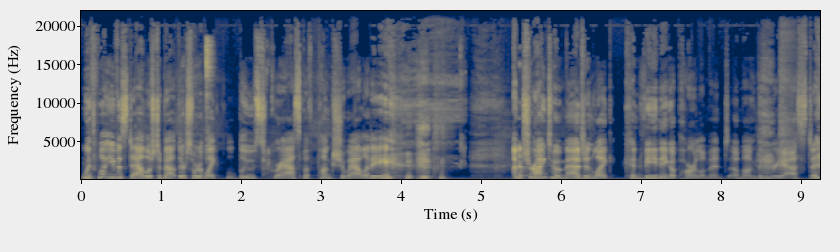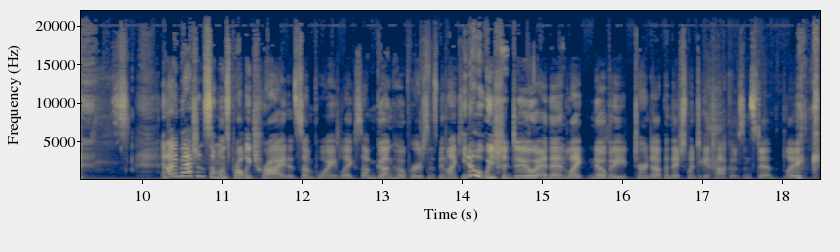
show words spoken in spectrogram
with what you've established about their sort of like loose grasp of punctuality. I'm trying to imagine like convening a parliament among the Griastans. And I imagine someone's probably tried at some point. Like some gung ho person's been like, you know what we should do? And then like nobody turned up and they just went to get tacos instead. Like,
